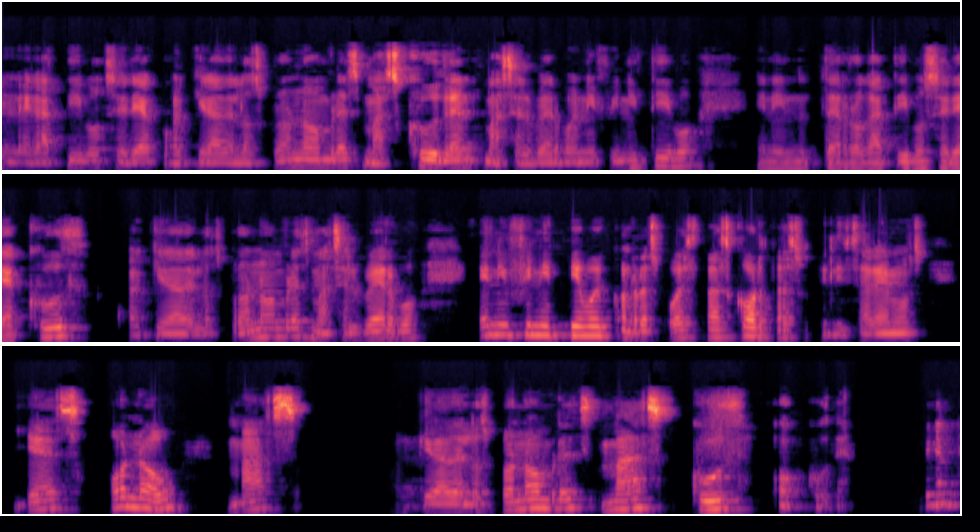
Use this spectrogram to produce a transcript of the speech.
En negativo sería cualquiera de los pronombres más couldn't más el verbo en infinitivo. En interrogativo sería could cualquiera de los pronombres más el verbo en infinitivo y con respuestas cortas utilizaremos yes o no más cualquiera de los pronombres más could o couldn't. Bien,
